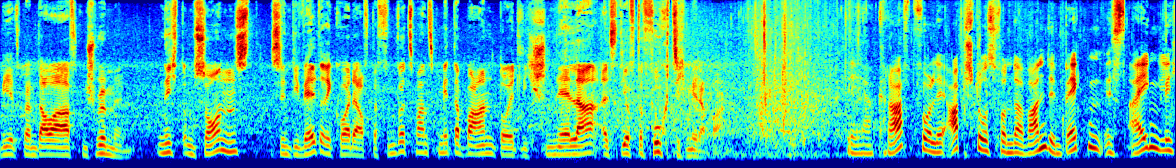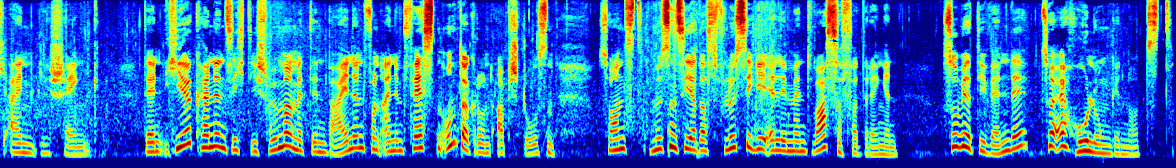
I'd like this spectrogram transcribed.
wie jetzt beim dauerhaften Schwimmen. Nicht umsonst sind die Weltrekorde auf der 25 Meter Bahn deutlich schneller als die auf der 50 Meter Bahn. Der kraftvolle Abstoß von der Wand im Becken ist eigentlich ein Geschenk. Denn hier können sich die Schwimmer mit den Beinen von einem festen Untergrund abstoßen. Sonst müssen sie ja das flüssige Element Wasser verdrängen. So wird die Wende zur Erholung genutzt.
